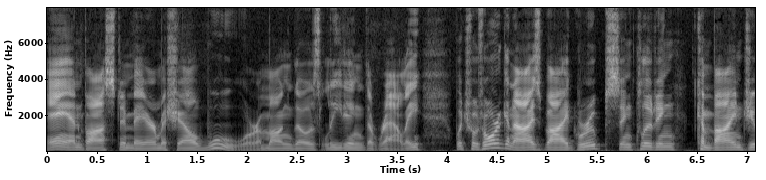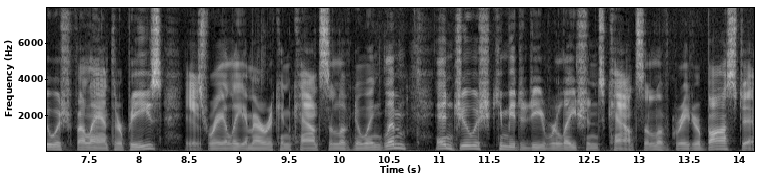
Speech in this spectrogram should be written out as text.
and Boston Mayor Michelle Wu were among those leading the rally, which was organized by groups including Combined Jewish Philanthropies, Israeli American Council of New England, and Jewish Community Relations Council of Greater Boston.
